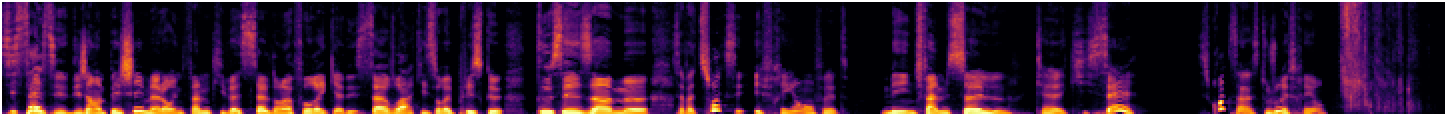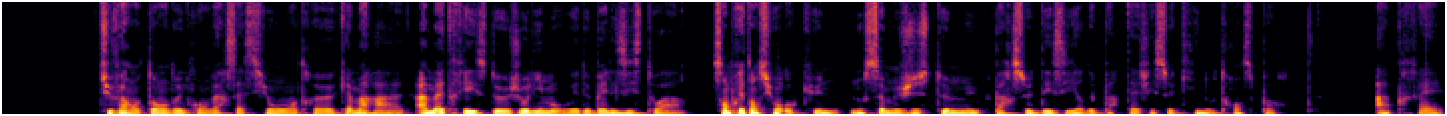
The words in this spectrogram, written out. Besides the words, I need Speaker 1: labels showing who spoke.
Speaker 1: si ça c'est déjà un péché, mais alors une femme qui va seule dans la forêt, qui a des savoirs, qui saurait plus que tous ces hommes, euh, ça va de soi que c'est effrayant en fait. Mais une femme seule qui, qui sait, je crois que ça reste toujours effrayant.
Speaker 2: Tu vas entendre une conversation entre camarades, amatrices de jolis mots et de belles histoires. Sans prétention aucune, nous sommes juste mus par ce désir de partager ce qui nous transporte. Après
